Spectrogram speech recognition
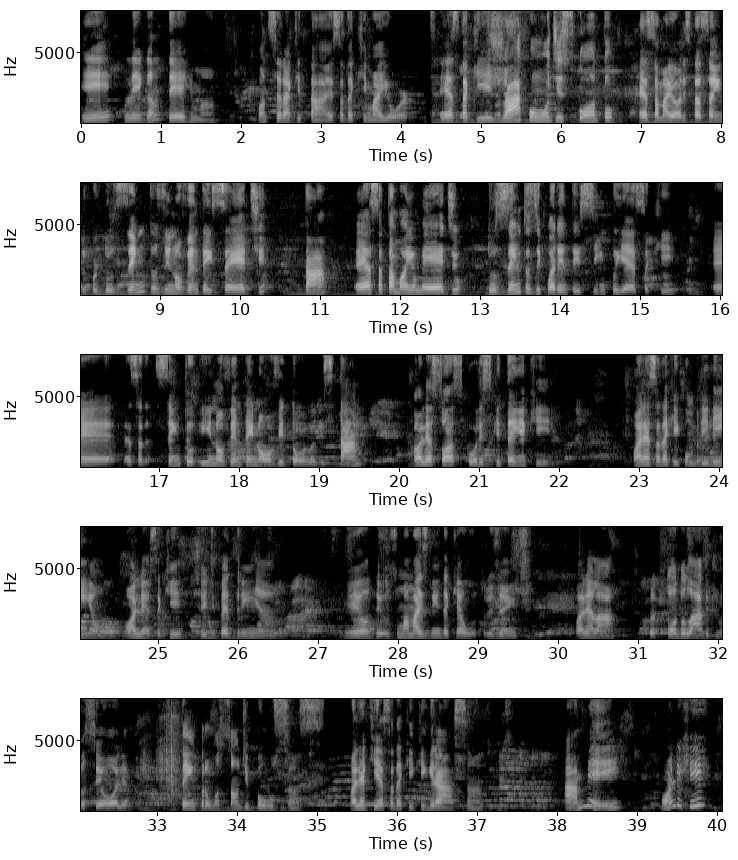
Elegantérrima. Quanto será que tá? Essa daqui maior. Esta aqui já com o desconto essa maior está saindo por 297, tá? Essa tamanho médio 245 e essa aqui é essa 199 dólares, tá? Olha só as cores que tem aqui. Olha essa daqui com brilhinho. Olha essa aqui, cheia de pedrinha. Meu Deus, uma mais linda que a outra, gente. Olha lá, para todo lado que você olha, tem promoção de bolsas. Olha aqui essa daqui, que graça. Amei. Olha aqui.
